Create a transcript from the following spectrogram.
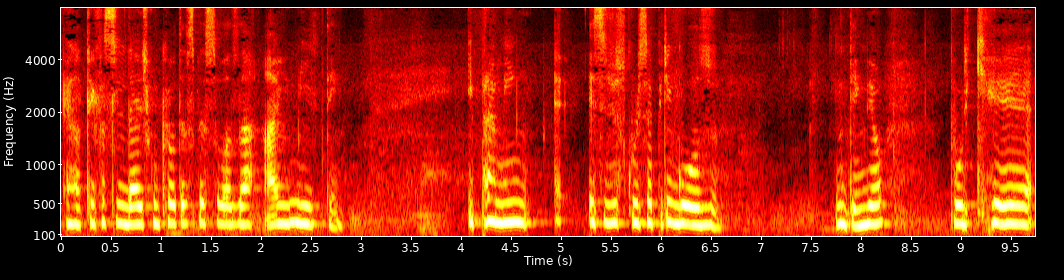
ela tem facilidade com que outras pessoas a, a imitem. E para mim, é, esse discurso é perigoso. Entendeu? Porque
